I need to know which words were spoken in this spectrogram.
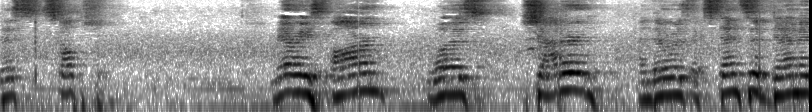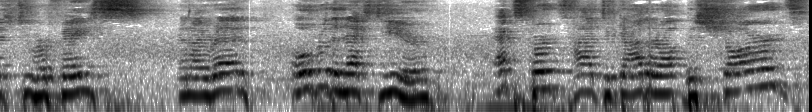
this sculpture. Mary's arm was shattered and there was extensive damage to her face. And I read over the next year, experts had to gather up the shards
